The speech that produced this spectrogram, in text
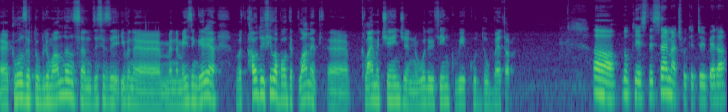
uh, closer to Blue Mountains, and this is a, even a, an amazing area. But how do you feel about the planet, uh, climate change, and what do you think we could do better? Oh, look, yes, there's so much we could do better.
